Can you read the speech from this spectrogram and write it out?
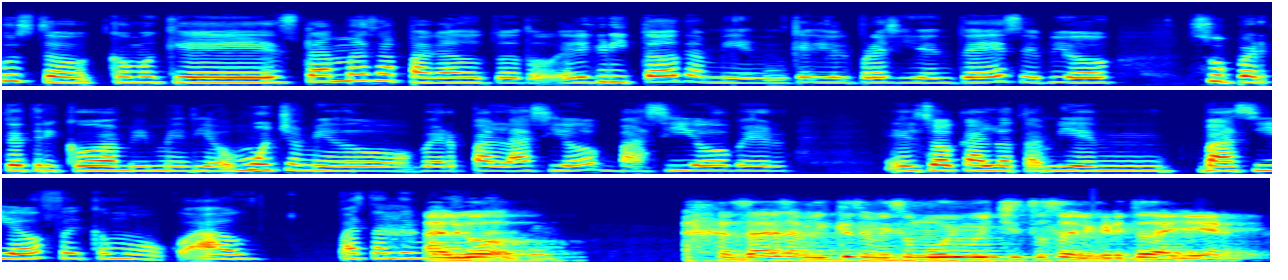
justo, como que está más apagado todo. El grito también que dio el presidente se vio súper tétrico. A mí me dio mucho miedo ver Palacio vacío, ver el Zócalo también vacío. Fue como, wow, bastante. Algo, ¿sabes? A mí que se me hizo muy, muy chistoso el grito de ayer,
